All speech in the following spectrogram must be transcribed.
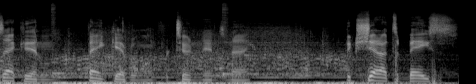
Second, thank everyone for tuning in tonight. Big shout out to Bass.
